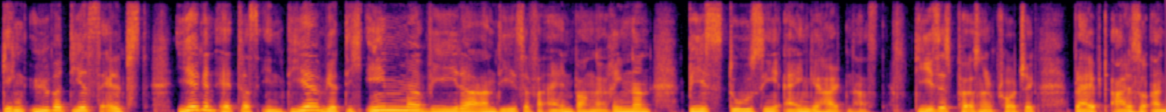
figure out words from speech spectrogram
gegenüber dir selbst. Irgendetwas in dir wird dich immer wieder an diese Vereinbarung erinnern, bis du sie eingehalten hast. Dieses Personal Project bleibt also an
